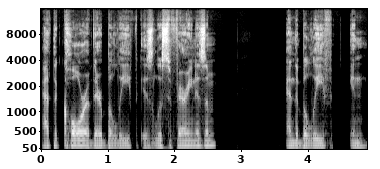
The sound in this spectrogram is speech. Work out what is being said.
At the core of their belief is Luciferianism and the belief in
